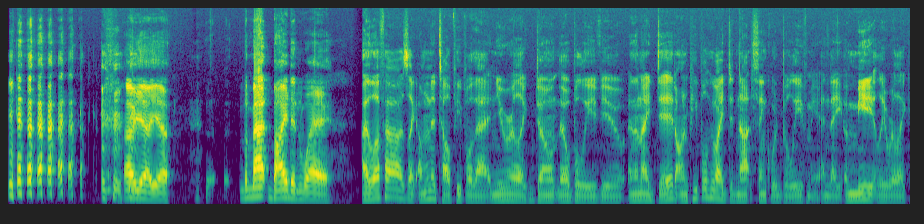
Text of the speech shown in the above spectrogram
Oh yeah, yeah. The Matt Biden way. I love how I was like, I'm gonna tell people that, and you were like, don't, they'll believe you. And then I did on people who I did not think would believe me, and they immediately were like,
